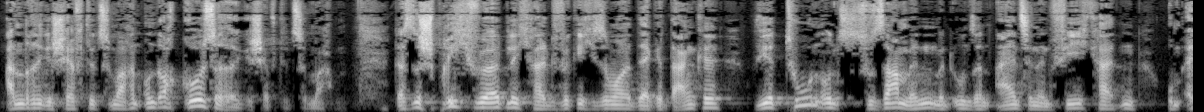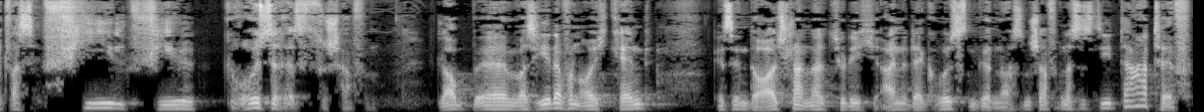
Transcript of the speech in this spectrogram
andere Geschäfte zu machen und auch größere Geschäfte zu machen. Das ist sprichwörtlich halt wirklich so der Gedanke, wir tun uns zusammen mit unseren einzelnen Fähigkeiten, um etwas viel, viel Größeres zu schaffen. Ich glaube, äh, was jeder von euch kennt, ist in Deutschland natürlich eine der größten Genossenschaften, das ist die DATEV.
